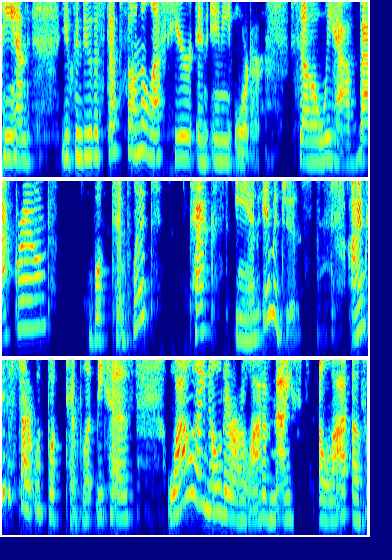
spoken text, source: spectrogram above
And you can do the steps on the left here in any order. So we have background, book template, text, and images. I'm going to start with book template because while I know there are a lot of nice, a lot of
